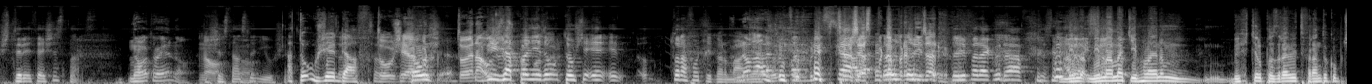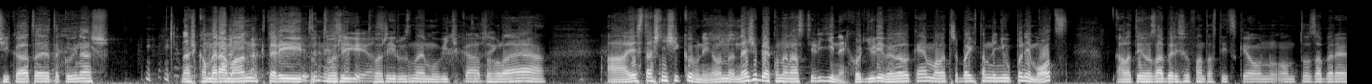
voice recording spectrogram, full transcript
čtyři, to je 16. No, to je no. No, 16 lidí už. A to už je dav. to už je, To jako, už, to je na když zaplně, to, to už je, je, je to nafotit normálně. No, ale to, to, blízká, to je to, to, to, to vypadá jako dáv. My, my máme tímhle jenom, bych chtěl pozdravit Frantu Kupčíka, to je takový náš, náš kameraman, který To to neříkej tvoří, tvoří různé movíčka To a tohle a, a je strašně šikovný. On, ne, že by jako na nás ti lidi nechodili ve velkém, ale třeba jich tam není úplně moc, ale ty jeho záběry jsou fantastické, on, on to zabere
